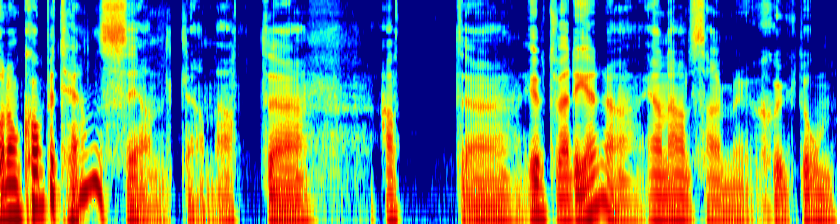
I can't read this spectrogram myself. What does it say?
har de kompetens egentligen att, uh, att uh, utvärdera en Alzheimer-sjukdom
